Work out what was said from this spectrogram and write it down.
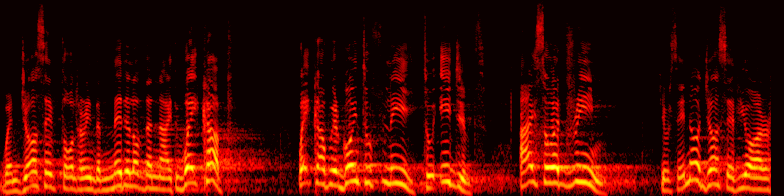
when Joseph told her in the middle of the night, Wake up! Wake up, we're going to flee to Egypt. I saw a dream. She would say, No, Joseph, you are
